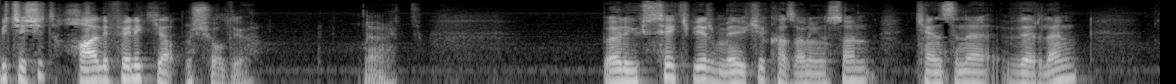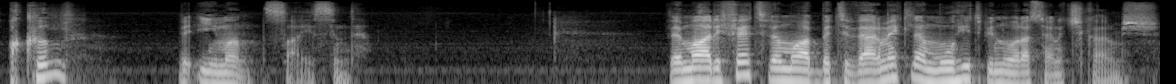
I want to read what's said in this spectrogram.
bir çeşit halifelik yapmış oluyor. Evet. Böyle yüksek bir mevki kazanıyor insan kendisine verilen akıl ve iman sayesinde. Ve marifet ve muhabbeti vermekle muhit bir nura seni çıkarmış.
